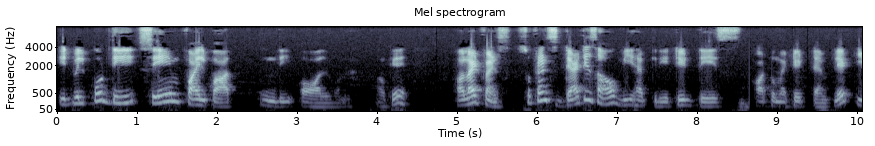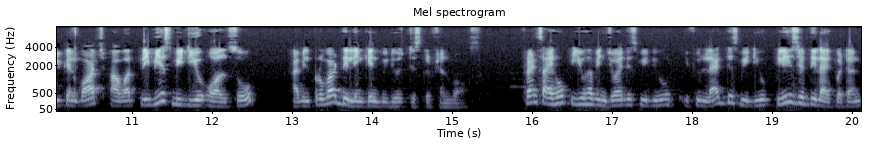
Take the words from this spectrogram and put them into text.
it will put the same file path in the all one. Okay alright friends. So friends that is how we have created this automated template. You can watch our previous video also. I will provide the link in video's description box. Friends i hope you have enjoyed this video. If you like this video please hit the like button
